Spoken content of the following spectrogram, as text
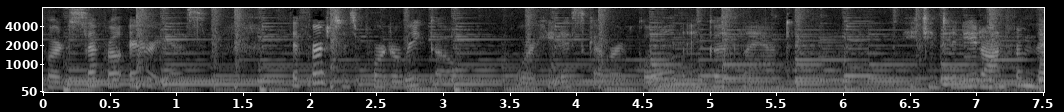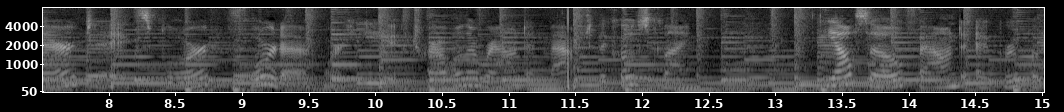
explored several areas. The first is Puerto Rico, where he discovered gold and good land. He continued on from there to explore Florida, where he traveled around and mapped the coastline. He also found a group of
